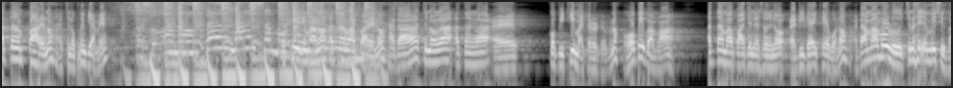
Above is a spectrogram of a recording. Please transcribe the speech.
အတန်ပါတယ်နော်အဲကျွန်တော်ဖွင့်ပြမယ် So I know that night somebody โอเคဒီမှာနော်အတန်မှာပါတယ်နော်ဟာဒါကျွန်တော်ကအတန်ကအဲ copy ထိမှာကျွန်တော်တို့ပေါ့နော်ဟောပေးပါမှာ အတန်မှာပါခြင်းနဲ့ဆိုရင်တော့ဒီတိုင်းထဲပေါ့နော်ဒါမှမဟုတ်လို့ကျွန်တော်ရဲ့ image က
